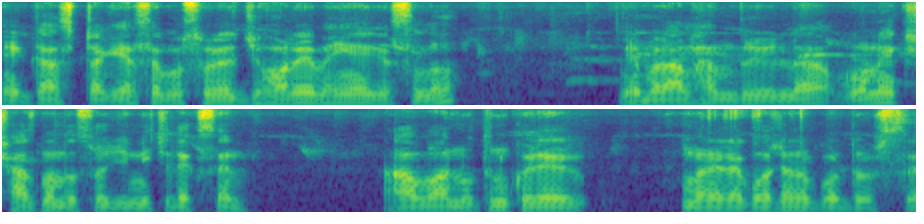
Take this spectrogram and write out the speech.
এই গাছটা গেছে বছরে ঝড়ে ভেঙে গেছিল। এবার আলহামদুলিল্লাহ অনেক সাজনা ধরছে। ওই যে নিচে দেখছেন? আবার নতুন করে মানে এটা গজানোর পর ধরছে।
